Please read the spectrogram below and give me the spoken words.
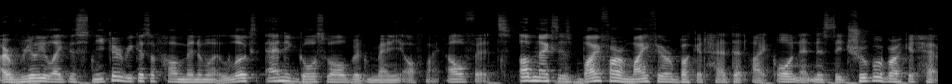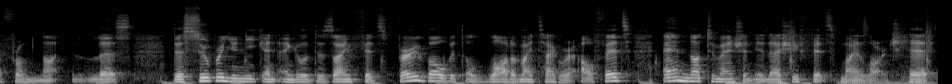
I really like this sneaker because of how minimal it looks and it goes well with many of my outfits. Up next is by far my favorite bucket hat that I own and it's the Trooper bucket hat from Nautilus. This super unique and angular design fits very well with a lot of my techwear outfits and not to mention it actually fits my large head.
